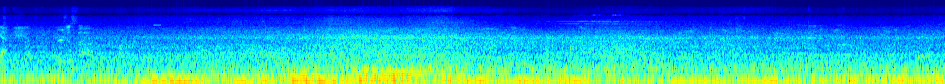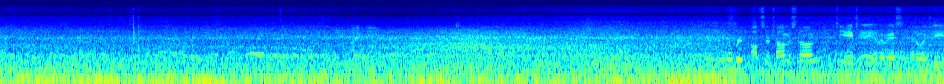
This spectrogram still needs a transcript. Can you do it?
Yeah, yeah, yeah. There's just uh. Officer Thomas nong Nung, T H A M M S N O N G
